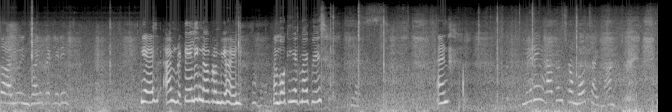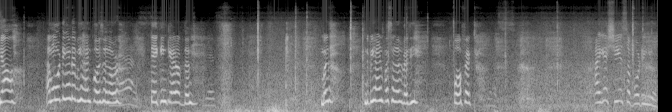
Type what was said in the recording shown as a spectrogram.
so are you enjoying trek leading? Yes, I'm tailing now from behind. I'm walking at my pace Yes. and Leading happens from both sides, man. yeah, I'm motivating the behind person or Yes. taking care of them. Yes. But the behind person are very perfect. Yes. I guess she is supporting you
